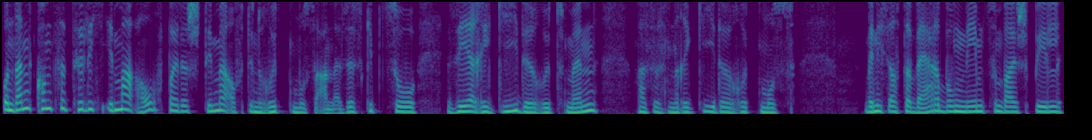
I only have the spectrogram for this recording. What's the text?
Und dann kommt es natürlich immer auch bei der Stimme auf den Rhythmus an. Also es gibt so sehr rigide Rhythmen. Was ist ein rigider Rhythmus? Wenn ich es aus der Werbung nehme, zum Beispiel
